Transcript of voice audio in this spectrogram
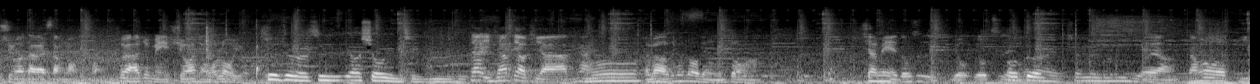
修要大概三万块，所以，他就没修，他想说漏油。所以这个是要修引擎，是不现在引擎要吊起来啊，你看、哦，有没有？这边漏的很严重啊，下面也都是油油渍。哦，对，下面都是油。对啊，然后皮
